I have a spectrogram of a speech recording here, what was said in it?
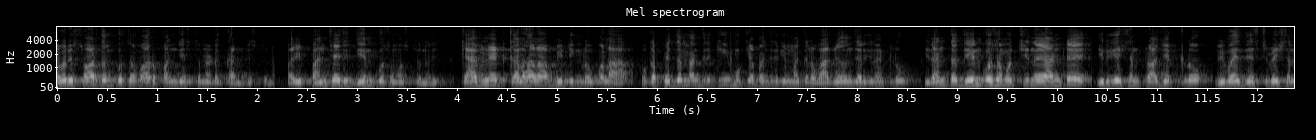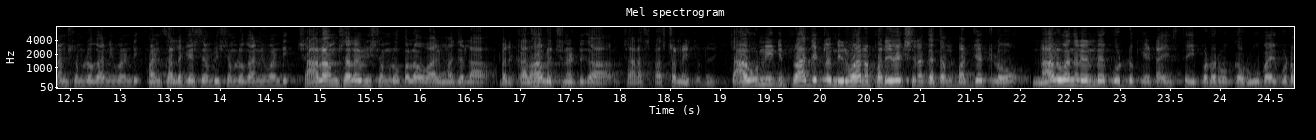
ఎవరి స్వార్థం కోసం వారు పనిచేస్తున్నట్టు కనిపిస్తున్నారు. మరి పంచాయతీ దేనికోసం వస్తున్నది? కేబినెట్ కలహాల మీటింగ్ లోపల ఒక పెద్ద మంత్రికి ముఖ్యమంత్రికి మధ్యలో వాగ్వాదం జరిగినట్లు ఇదంతా దేనికోసం వచ్చింది అంటే ఇరిగేషన్ ప్రాజెక్ట్లో రివైజ్ ఎస్టిమేషన్ అంశంలో కానివ్వండి ఫండ్స్ అలొకేషన్ విషయంలో కానివ్వండి చాలా అంశాల విషయం లోపల వారి మధ్యలో మరి కలహాలు వచ్చినట్టుగా చాలా స్పష్టమవుతున్నది తాగునీటి ప్రాజెక్టుల నిర్వహణ పర్యవేక్షణ గతం బడ్జెట్లో నాలుగు వందల ఎనభై కోట్లు కేటాయిస్తే ఇప్పటివరకు ఒక రూపాయి కూడా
